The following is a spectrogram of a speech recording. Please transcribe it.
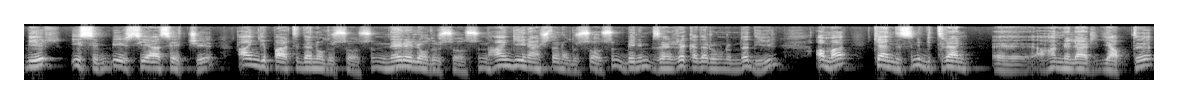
bir isim, bir siyasetçi hangi partiden olursa olsun, nereli olursa olsun, hangi inançtan olursa olsun benim zerre kadar umurumda değil. Ama kendisini bitiren e, hamleler yaptı.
